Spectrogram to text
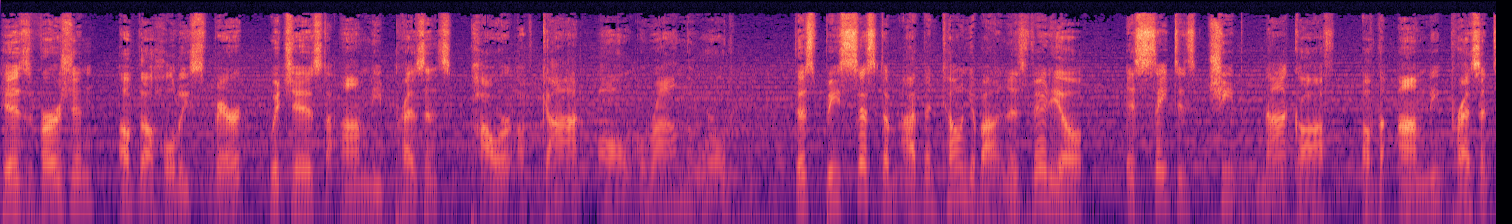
his version of the Holy Spirit, which is the omnipresence power of God all around the world? This beast system I've been telling you about in this video is Satan's cheap knockoff of the omnipresent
